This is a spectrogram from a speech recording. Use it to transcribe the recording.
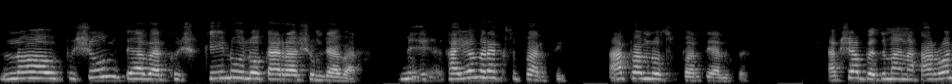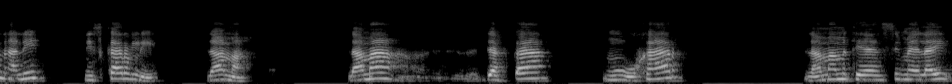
לא, שום דבר, כאילו לא קרה שום דבר. היום רק סיפרתי, אף פעם לא סיפרתי על זה. עכשיו, בזמן האחרון, אני נזכר לי. למה? למה דווקא מאוחר? למה מתייחסים אליי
